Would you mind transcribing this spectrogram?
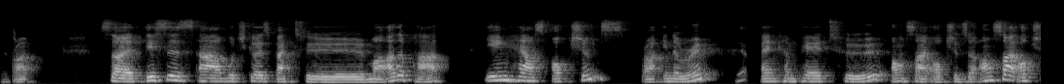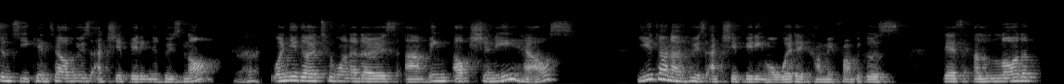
That's right? So this is um, which goes back to my other part, in-house auctions, right, in the room, Yep. and compared to on-site auctions. So on-site auctions, you can tell who's actually bidding and who's not. Uh-huh. When you go to one of those um, in auctioneer house, you don't know who's actually bidding or where they're coming from because there's a lot of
